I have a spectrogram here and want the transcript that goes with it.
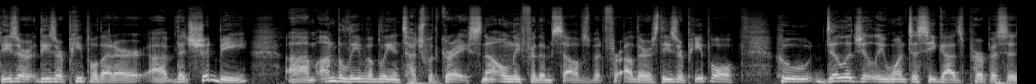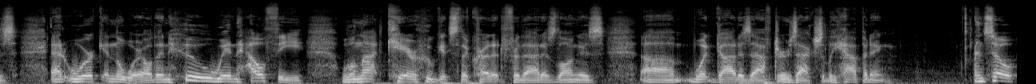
These are these are people that are uh, that should be um, unbelievably in touch with grace, not only for themselves but for others. These are people who diligently want to see God's purposes at work in the world, and who, when healthy, will not care who gets the credit for that, as long as um, what God is after is actually happening. And so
